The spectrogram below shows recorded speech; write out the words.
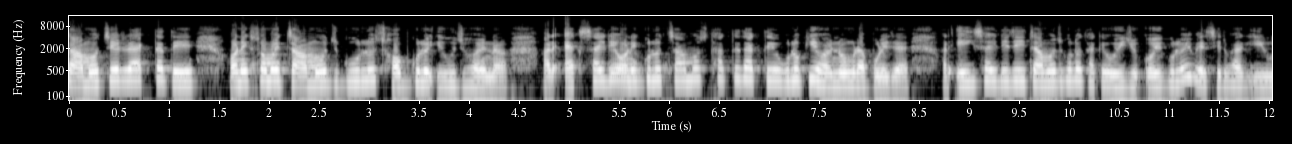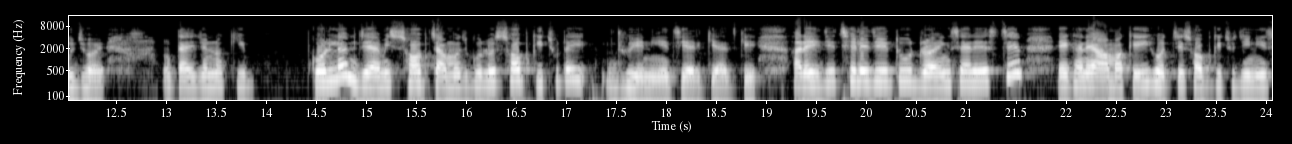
চামচের র্যাকটাতে অনেক সময় চামচগুলো, সবগুলো ইউজ হয় না। আর এক সাইডে অনেকগুলো চামচ থাকতে থাকতে ওগুলো কি হয়, নোংরা পড়ে যায়। আর এই সাইডে যেই চামচগুলো থাকে, ওই ওইগুলোই বেশিরভাগ ইউজ হয়। তাই জন্য কি করলাম যে আমি সব চামচগুলো সব কিছুটাই ধুয়ে নিয়েছি আর কি আজকে। আর এই যে ছেলে যেহেতু ড্রয়িং স্যার এসছেন, এখানে আমাকেই হচ্ছে সব কিছু জিনিস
